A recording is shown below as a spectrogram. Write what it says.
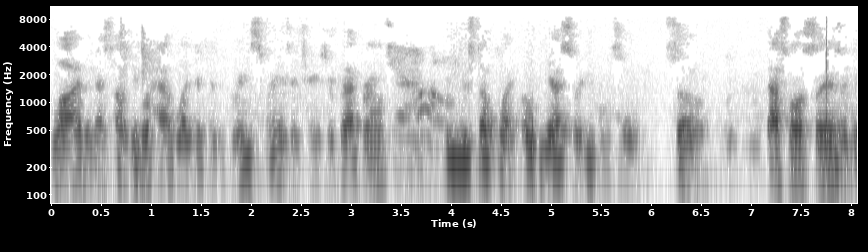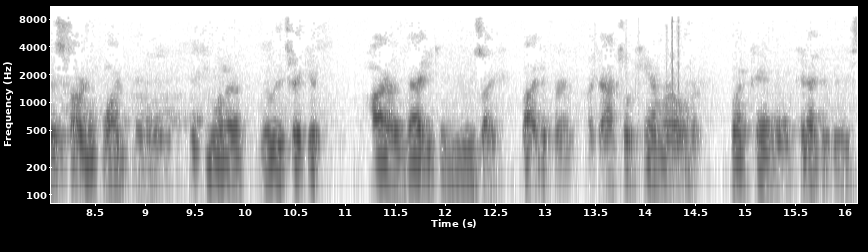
Live, and that's how people have like different green screens and change their backgrounds. We use stuff like OBS or even Zoom. So that's what I'll say is a good starting point. And then if you want to really take it higher than that, you can use like buy different like actual camera or webcam and connect to these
